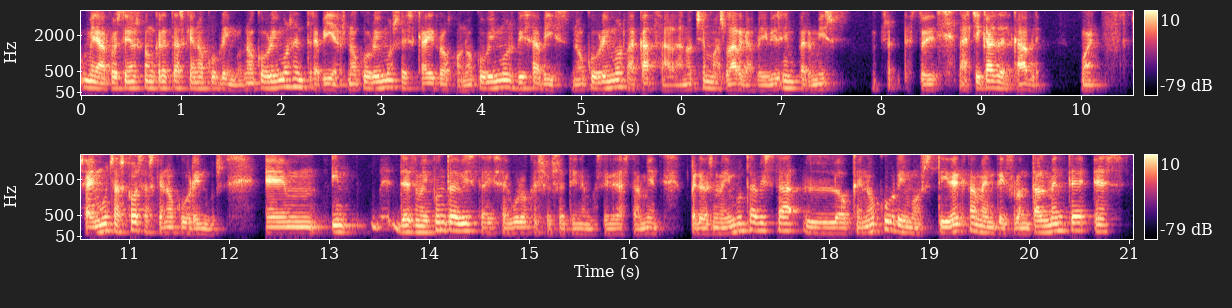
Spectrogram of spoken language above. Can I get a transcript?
mira, cuestiones concretas que no cubrimos. No cubrimos entrevías, no cubrimos Sky Rojo, no cubrimos Vis a Vis, no cubrimos La Caza, La Noche Más Larga, Vivir sin Permiso. Estoy, las chicas del cable. Bueno, o sea, hay muchas cosas que no cubrimos. Em, desde mi punto de vista, y seguro que José tiene más ideas también, pero desde mi punto de vista, lo que no cubrimos directamente y frontalmente es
